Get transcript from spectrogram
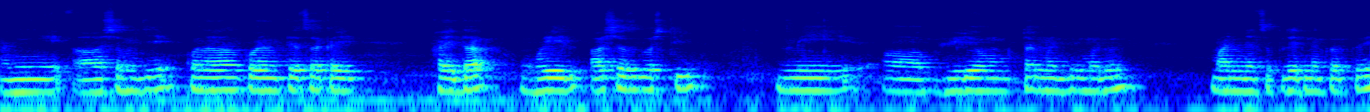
आणि असं म्हणजे कोणाला कोणा त्याचा काही फायदा होईल अशाच गोष्टी मी व्हिडिओ मधून मांडण्याचा प्रयत्न करतो आहे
